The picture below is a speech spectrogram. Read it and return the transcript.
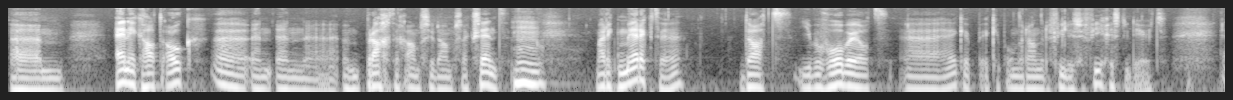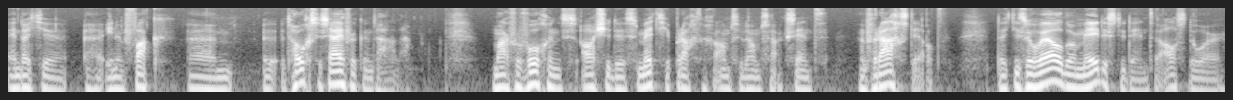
Um, en ik had ook uh, een, een, uh, een prachtig Amsterdams accent. Hmm. Maar ik merkte dat je bijvoorbeeld, ik, heb, ik heb onder andere filosofie gestudeerd, en dat je in een vak um, het hoogste cijfer kunt halen. Maar vervolgens, als je dus met je prachtige Amsterdamse accent een vraag stelt, dat je zowel door medestudenten als door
